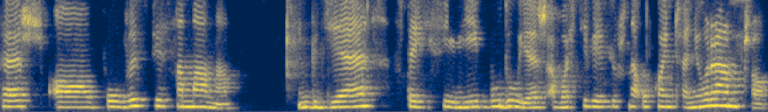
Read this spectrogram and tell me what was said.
też o Półwyspie Samana, gdzie w tej chwili budujesz, a właściwie jest już na ukończeniu rancho,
